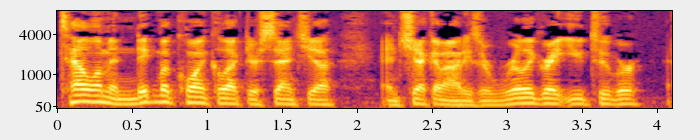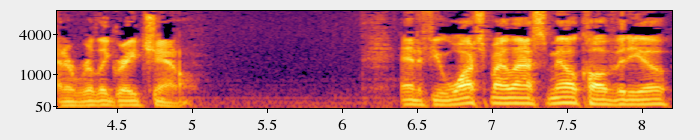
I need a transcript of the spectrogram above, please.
Tell him Enigma Coin Collector sent you, and check him out. He's a really great YouTuber and a really great channel. And if you watched my last mail call video,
